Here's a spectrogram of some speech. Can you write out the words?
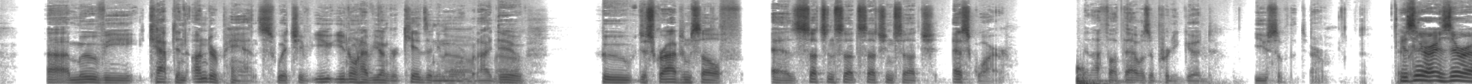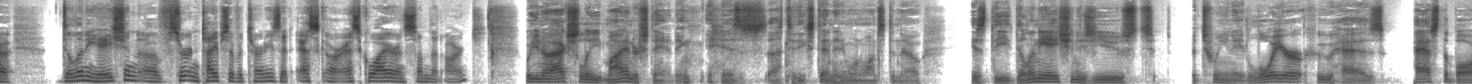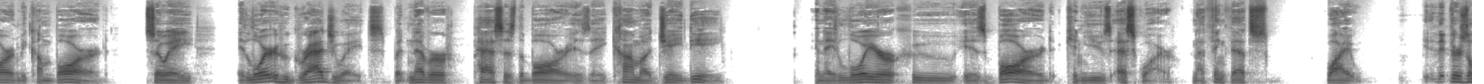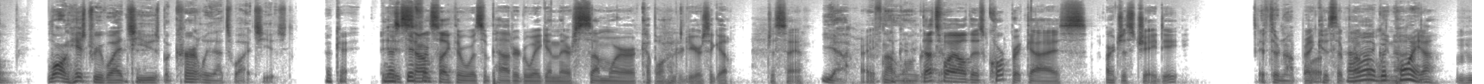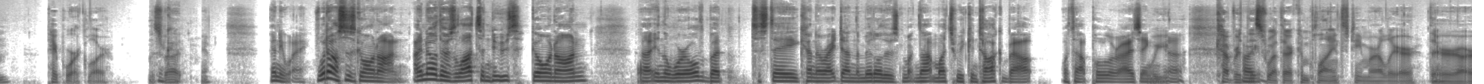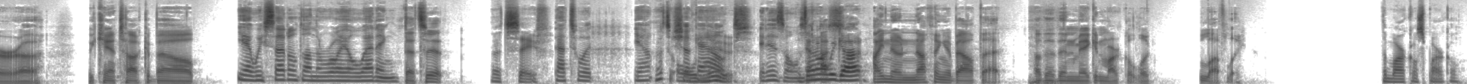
uh, movie Captain Underpants, which if you you don't have younger kids anymore, no, but I no. do, who describes himself as such and such, such and such Esquire, and I thought that was a pretty good use of the term. There is there is there a delineation of certain types of attorneys that are Esquire and some that aren't? Well, you know, actually, my understanding is, uh, to the extent anyone wants to know, is the delineation is used between a lawyer who has passed the bar and become barred. So a a lawyer who graduates but never passes the bar is a comma JD, and a lawyer who is barred can use Esquire. And I think that's why there's a long history of why it's okay. used, but currently that's why it's used. Okay. And it sounds like there was a powdered wig in there somewhere a couple hundred years ago. Just saying. Yeah, right? if not okay. longer. That's ago. why all those corporate guys are just JD. If they're not right, because they're probably ah, good not, point. Yeah, mm-hmm. paperwork lawyer. That's okay. right. Yeah. Anyway, what else is going on? I know there's lots of news going on uh, in the world, but to stay kind of right down the middle, there's m- not much we can talk about without polarizing. We- uh, Covered All this right. with our compliance team earlier. There are uh, we can't talk about. Yeah, we settled on the royal wedding. That's it. that's safe. That's what. Yeah, That's shook old out. news. It is old. Is that all we got? I know nothing about that other than Meghan Markle looked lovely. The Markle Sparkle.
